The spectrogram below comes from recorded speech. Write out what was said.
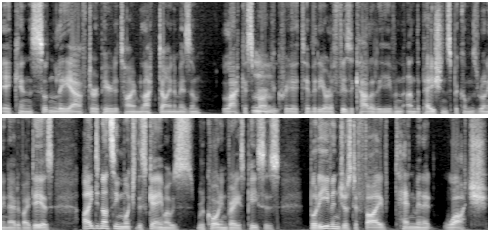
it can suddenly, after a period of time, lack dynamism, lack a spark mm. of creativity or a physicality, even, and the patience becomes running out of ideas. I did not see much of this game. I was recording various pieces, but even just a five, ten minute watch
